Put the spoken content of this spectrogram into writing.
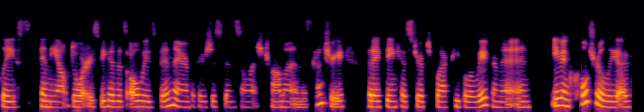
place in the outdoors because it's always been there, but there's just been so much trauma in this country that I think has stripped Black people away from it. And even culturally, I've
